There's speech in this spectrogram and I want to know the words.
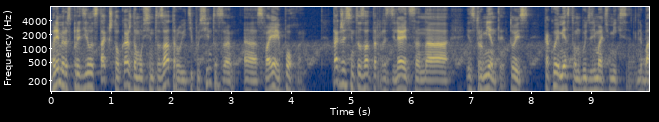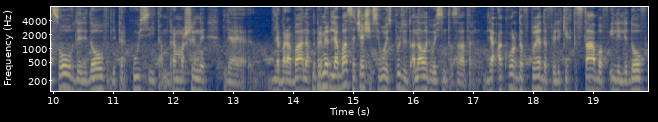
Время распределилось так, что каждому синтезатору и типу синтеза э, своя эпоха. Также синтезатор разделяется на инструменты, то есть какое место он будет занимать в миксе. Для басов, для лидов, для перкуссий, там, драм-машины, для, для барабанов. Например, для баса чаще всего используют аналоговый синтезатор. Для аккордов, пэдов или каких-то стабов или лидов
